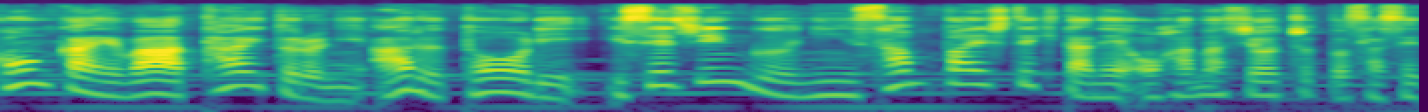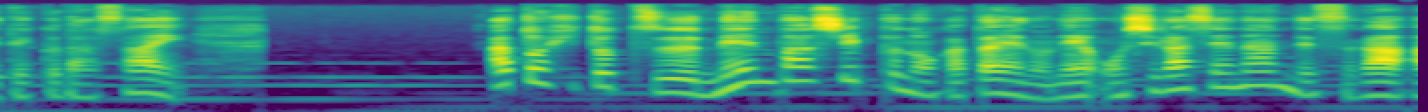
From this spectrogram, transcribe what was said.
今回はタイトルにある通り、伊勢神宮に参拝してきたね、お話をちょっとさせてください。あと一つ、メンバーシップの方へのね、お知らせなんですが、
